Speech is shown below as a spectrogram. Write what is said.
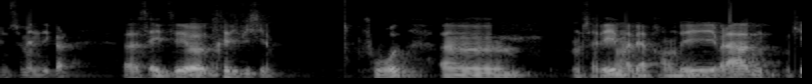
d'une semaine d'école, euh, ça a été euh, très difficile pour eux. on le savait, on l'avait appréhendé, voilà, donc ok,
